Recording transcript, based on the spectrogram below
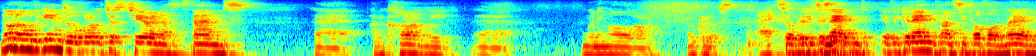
No, no, the game's over. Just cheering as it stands. Uh, I'm currently uh, winning all our, our groups. So Excellent. if we could just end, if we could end fancy football now,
